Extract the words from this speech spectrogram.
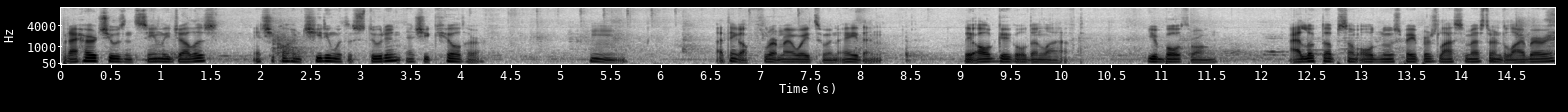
But I heard she was insanely jealous and she caught him cheating with a student and she killed her. Hmm. I think I'll flirt my way to an A then. They all giggled and laughed. You're both wrong. I looked up some old newspapers last semester in the library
